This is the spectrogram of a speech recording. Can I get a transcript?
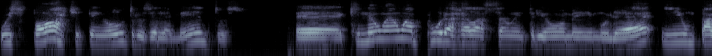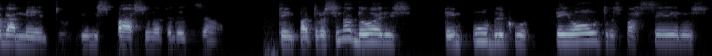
O esporte tem outros elementos é, que não é uma pura relação entre homem e mulher e um pagamento e um espaço na televisão. Tem patrocinadores, tem público, tem outros parceiros,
